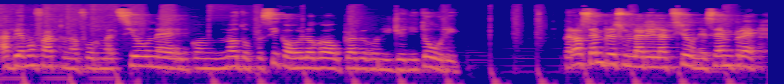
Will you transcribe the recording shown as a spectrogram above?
abbiamo fatto una formazione con un noto psicologo proprio con i genitori. Però sempre sulla relazione, sempre,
